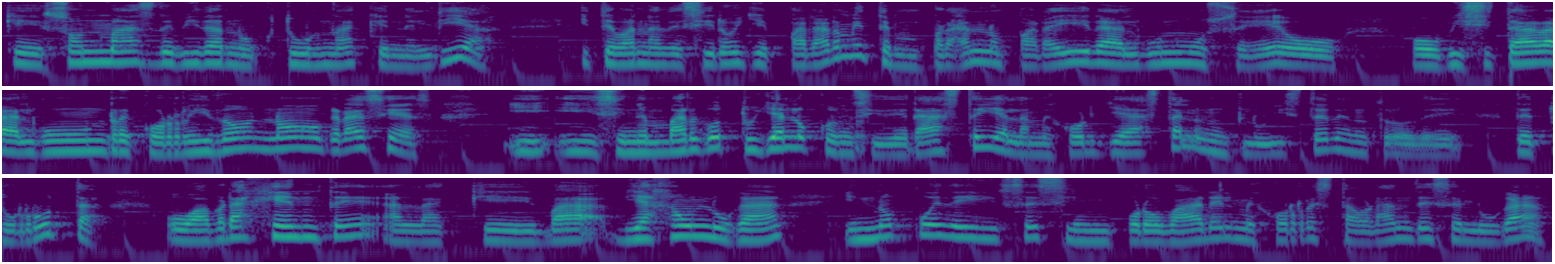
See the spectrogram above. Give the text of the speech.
que son más de vida nocturna que en el día y te van a decir, oye, pararme temprano para ir a algún museo o visitar algún recorrido, no, gracias. Y, sin embargo, tú ya lo consideraste y a lo mejor ya hasta lo incluiste dentro de, tu ruta. O habrá gente a la que va, viaja a un lugar y no puede irse sin probar el mejor restaurante de ese lugar.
